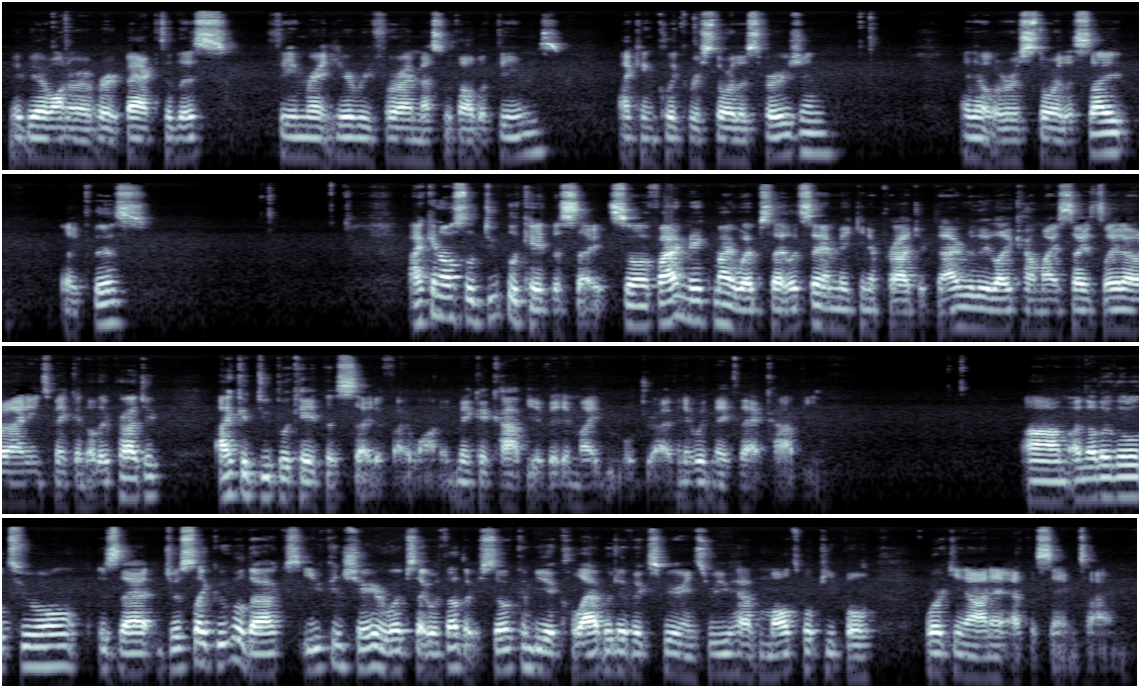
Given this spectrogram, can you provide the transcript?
Maybe I want to revert back to this theme right here before I mess with all the themes. I can click restore this version and it will restore the site like this. I can also duplicate the site. So if I make my website, let's say I'm making a project and I really like how my site's laid out and I need to make another project, I could duplicate this site if I wanted, make a copy of it in my Google Drive, and it would make that copy. Um, another little tool is that just like Google Docs, you can share your website with others. So it can be a collaborative experience where you have multiple people working on it at the same time.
